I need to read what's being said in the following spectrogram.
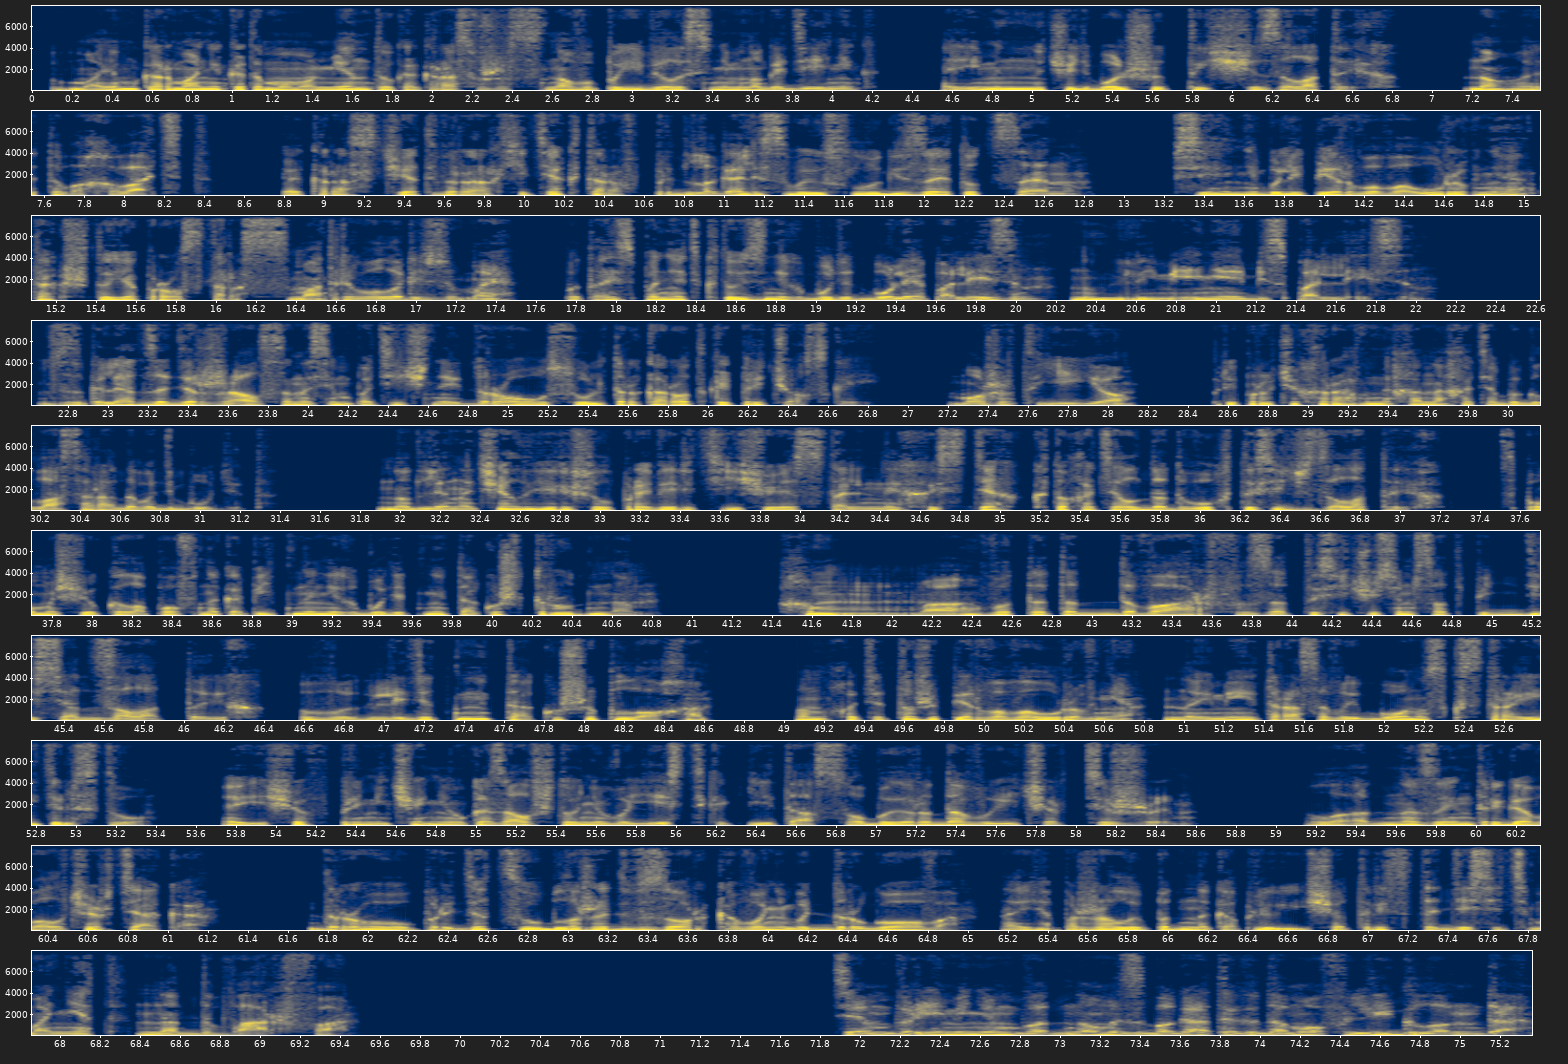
В моем кармане к этому моменту как раз уже снова появилось немного денег, а именно чуть больше тысячи золотых. Но этого хватит. Как раз четверо архитекторов предлагали свои услуги за эту цену. Все они были первого уровня, так что я просто рассматривал резюме, пытаясь понять, кто из них будет более полезен, ну или менее бесполезен. Взгляд задержался на симпатичной дроу с ультракороткой прической. Может, ее? При прочих равных она хотя бы глаз радовать будет. Но для начала я решил проверить еще и остальных из тех, кто хотел до двух тысяч золотых. С помощью колопов накопить на них будет не так уж трудно. Хм, а вот этот дварф за 1750 золотых выглядит не так уж и плохо. Он хоть и тоже первого уровня, но имеет расовый бонус к строительству. А еще в примечании указал, что у него есть какие-то особые родовые чертежи. Ладно, заинтриговал чертяка. Дроу придется ублажать взор кого-нибудь другого, а я, пожалуй, поднакоплю еще 310 монет на дварфа. Тем временем в одном из богатых домов Лигланда.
